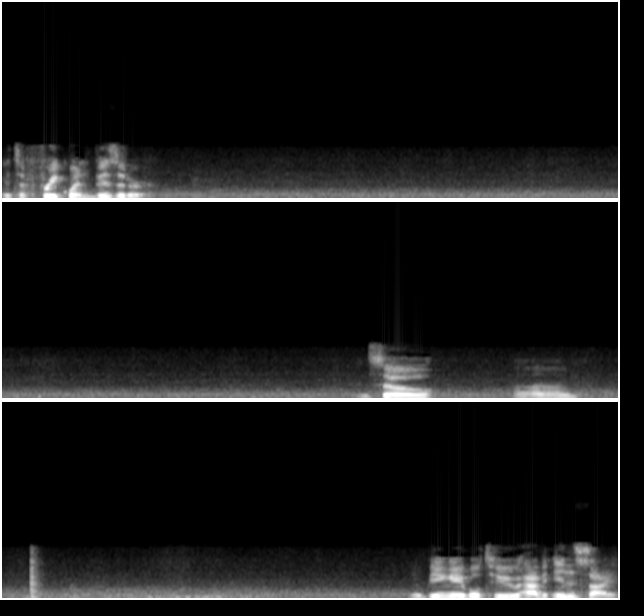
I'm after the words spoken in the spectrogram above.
it's a frequent visitor. And so, um, you know, being able to have insight,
